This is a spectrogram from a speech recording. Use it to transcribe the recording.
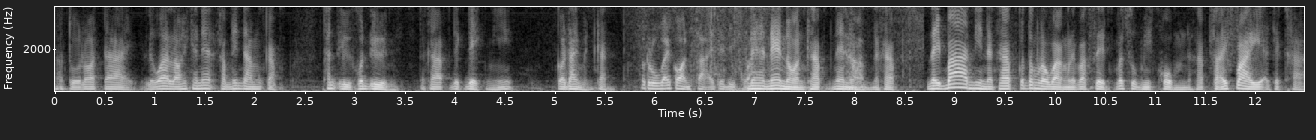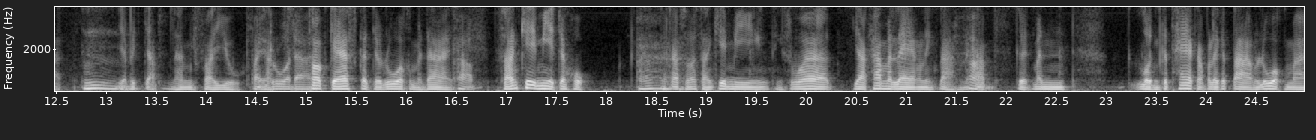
เอาตัวรอดได้ หรือว่าเราให้คำแนะคำแนะนำกับท่านอื่นคนอื่นนะครับ เด็กๆนี้ก็ได้เหมือนกัน รู้ไว้ก่อนสายจะดีกว่า แน่แน่นอนครับแน่นอนครับนะครับ ในบ้านนี่นะครับก็ต้องระวังอะไรบ้างเศษวัสดุมีคมนะครับสายไฟอาจจะขาดอืมอย่าไปจับนะมีไฟอยู่ไฟนะคบรั่วได้ท่อแก๊สก็จะรั่วเข้ามาได้ครับสารเคมีอาจจะหกอ่านะครับสมมติว่าสารเคมีถึงสมมติว่ายาฆ่าแมลงอะไรต่างๆนะคครัรับบเกิดมันหล่นกระแทกกับอะไรก็ตามลวกมา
